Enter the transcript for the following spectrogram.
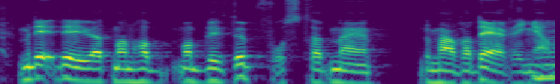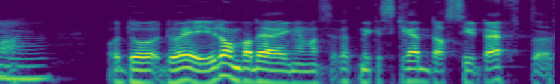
men det, det är ju att man har, man blivit uppfostrad med de här värderingarna. Mm. Och då, då är ju de värderingarna rätt mycket skräddarsydda efter,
